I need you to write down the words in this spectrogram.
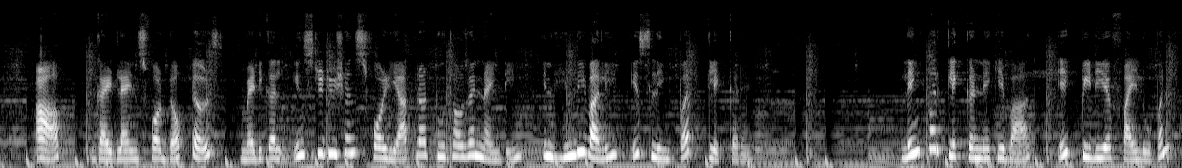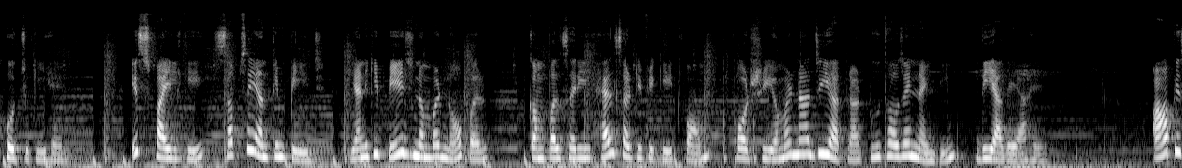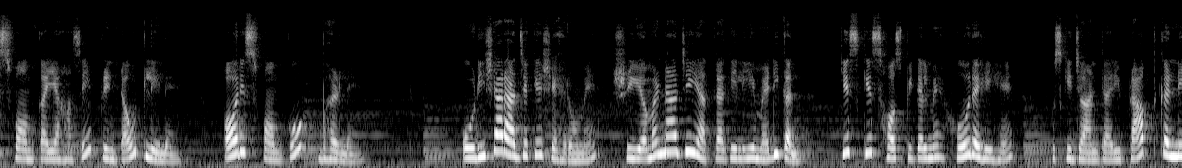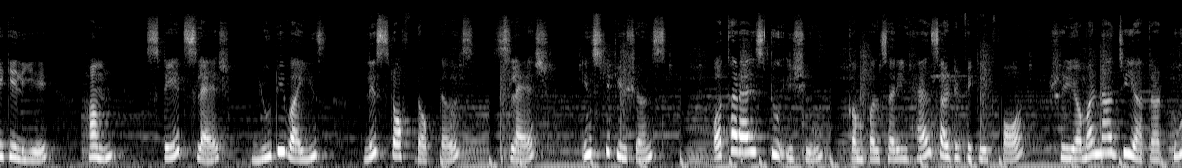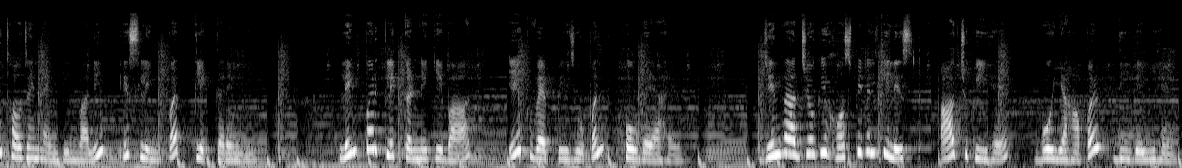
आप guidelines for doctors medical institutions for yatra 2019 इन हिंदी वाली इस लिंक पर क्लिक करें। लिंक पर क्लिक करने के बाद एक पीडीएफ फ़ाइल ओपन हो चुकी है। इस फ़ाइल के सबसे अंतिम पेज यानी कि पेज नंबर नौ पर compulsory health certificate form for Shri Amarnath ji Yatra 2019 दिया गया है। आप इस फॉर्म का यहाँ से प्रिंट आउट ले लें और इस फॉर्म को भर लें। ओडिशा राज्य के शहरों में श्री अमरनाथ जी यात्रा के लिए मेडिकल किस किस हॉस्पिटल में हो रहे हैं, उसकी जानकारी प्राप्त करने के लिए हम state slash UT wise list of doctors slash institutions authorized to issue compulsory health certificate for Shri Amarnath ji Yatra 2019 वाली इस लिंक पर क्लिक करेंगे। लिंक पर क्लिक करने के बाद एक वेब पेज ओपन हो गया है। जिन राज्यों की हॉस्पिटल की लिस्ट आ चुकी है, वो यहाँ पर दी गई है।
